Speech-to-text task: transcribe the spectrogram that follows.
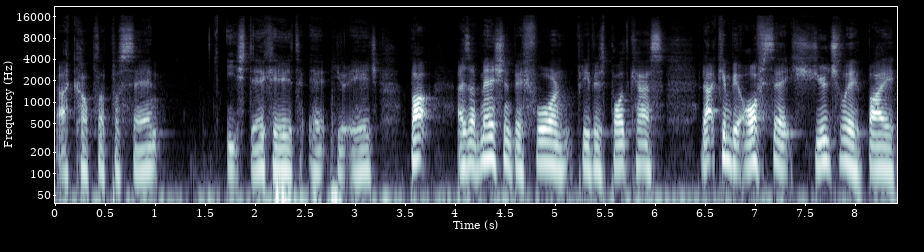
a couple of percent each decade at your age. But as I've mentioned before in previous podcasts, that can be offset hugely by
